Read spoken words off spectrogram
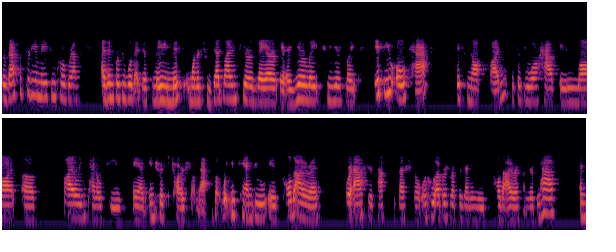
So that's a pretty amazing program. And then for people that just maybe missed one or two deadlines here or there, they're a year late, two years late. If you owe tax, it's not fun because you will have a lot of filing penalties and interest charged on that. But what you can do is call the IRS or ask your tax professional or whoever's representing you to call the IRS on your behalf and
